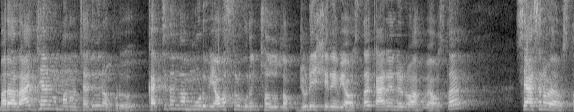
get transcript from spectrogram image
మరి ఆ రాజ్యాంగం మనం చదివినప్పుడు ఖచ్చితంగా మూడు వ్యవస్థల గురించి చదువుతాం. జ్యుడిషియరీ వ్యవస్థ కార్యనిర్వాహక వ్యవస్థ శాసన వ్యవస్థ.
